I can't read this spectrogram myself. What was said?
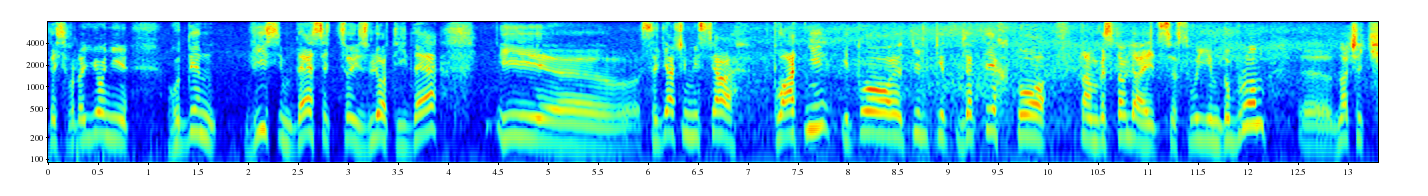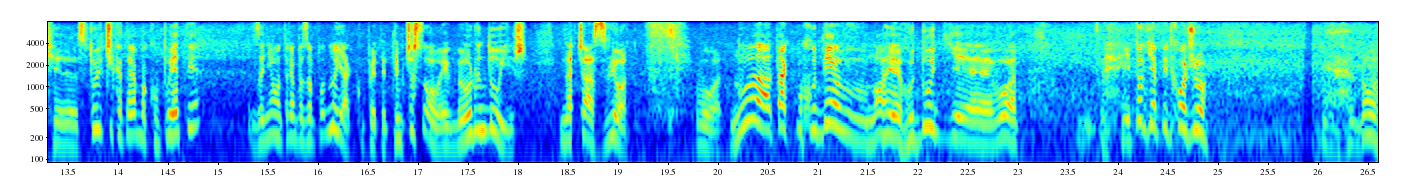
десь в районі годин 8-10 цей зльот йде. І е, сидячі місця платні, і то тільки для тих, хто там виставляється своїм добром. Е, значить, е, стульчика треба купити. За нього треба заплатити. Ну як купити? Тимчасово, якби орендуєш на час зльоту. От. Ну, а так походив, ноги гудуть. е, От. І тут я підходжу до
